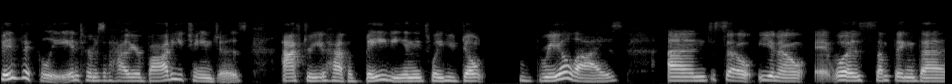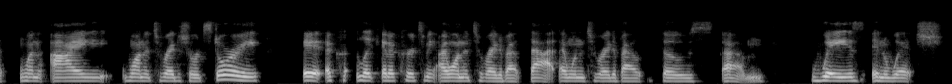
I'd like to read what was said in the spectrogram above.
physically in terms of how your body changes after you have a baby in these ways you don't realize. And so, you know, it was something that when I wanted to write a short story, it like it occurred to me I wanted to write about that. I wanted to write about those um, ways in which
